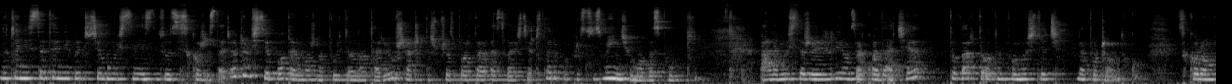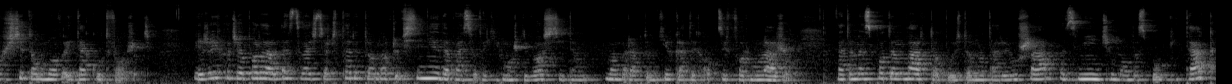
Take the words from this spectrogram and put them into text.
no to niestety nie będziecie mogli z tej instytucji skorzystać. Oczywiście potem można pójść do notariusza, czy też przez portal S24 po prostu zmienić umowę spółki. Ale myślę, że jeżeli ją zakładacie, to warto o tym pomyśleć na początku, skoro musicie tę umowę i tak utworzyć. Jeżeli chodzi o portal S24, to on oczywiście nie da Państwu takich możliwości, tam mamy raptem kilka tych opcji w formularzu. Natomiast potem warto pójść do notariusza, zmienić umowę spółki tak,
